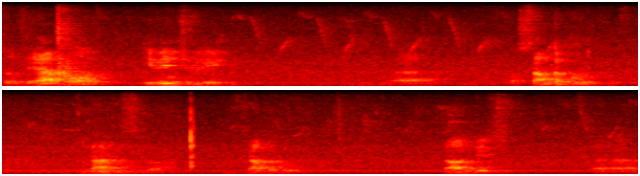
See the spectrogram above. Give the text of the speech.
so therefore, eventually, uh, for Sangha group, nuns, uh, Sangha group, now this uh,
